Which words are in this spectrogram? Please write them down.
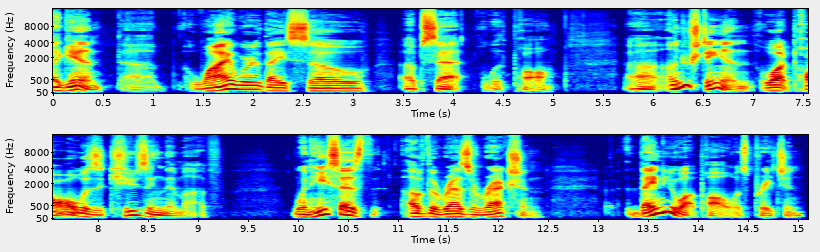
again, uh, why were they so upset with Paul? Uh, understand what Paul was accusing them of. When he says of the resurrection, they knew what Paul was preaching.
